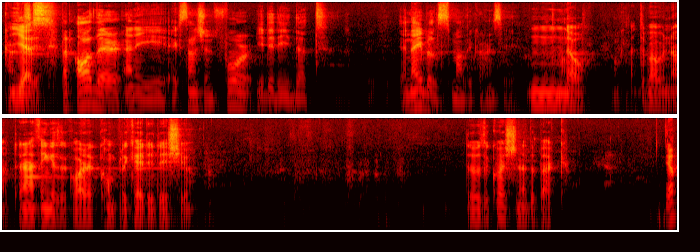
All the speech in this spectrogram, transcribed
currency. Yes. But are there any extensions for EDD that enables multi-currency? no, at the moment not. And I think it's a quite a complicated issue. There was a question at the back. Yep.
